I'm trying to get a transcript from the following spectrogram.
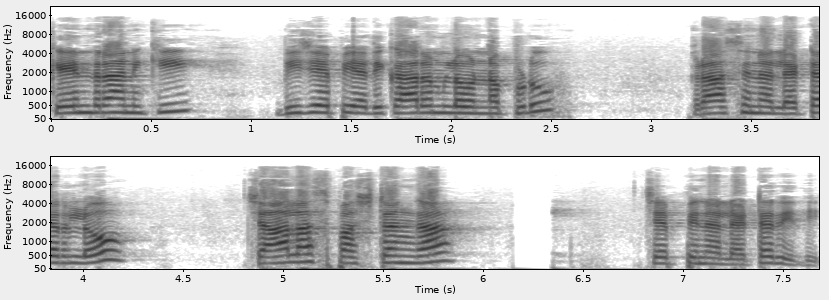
కేంద్రానికి బీజేపీ అధికారంలో ఉన్నప్పుడు రాసిన లెటర్లో చాలా స్పష్టంగా చెప్పిన లెటర్ ఇది.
